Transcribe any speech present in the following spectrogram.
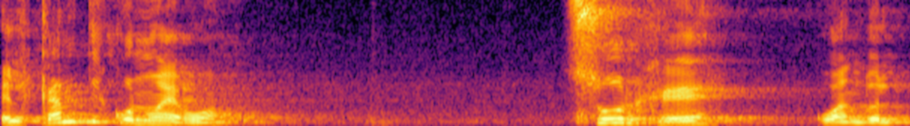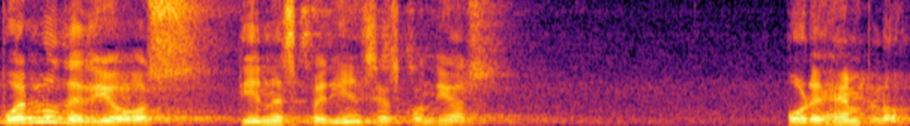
el cántico nuevo surge cuando el pueblo de Dios tiene experiencias con Dios. Por ejemplo,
